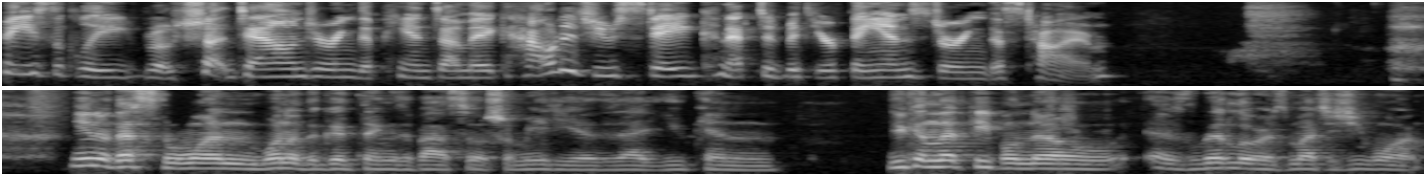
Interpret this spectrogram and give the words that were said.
basically, you know, shut down during the pandemic. How did you stay connected with your fans during this time? You know, that's the one one of the good things about social media is that you can you can let people know as little or as much as you want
